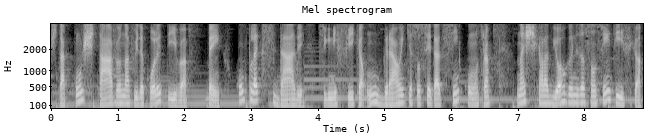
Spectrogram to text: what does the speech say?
está constável na vida coletiva. Bem, complexidade significa um grau em que a sociedade se encontra na escala de organização científica.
